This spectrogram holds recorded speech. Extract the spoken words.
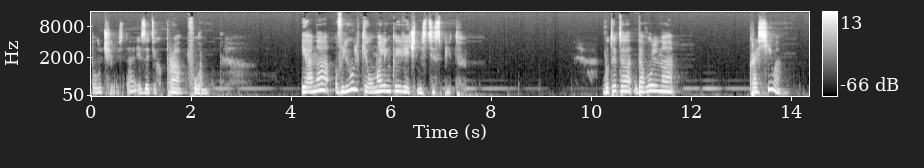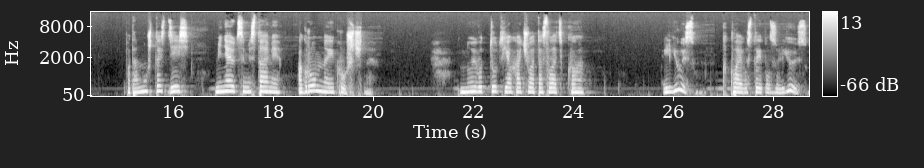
получилась да, из этих проформ. И она в люльке у маленькой вечности спит. Вот это довольно красиво, потому что здесь меняются местами огромное и крошечное. Ну и вот тут я хочу отослать к Льюису, к Клайву Стейплзу Льюису.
